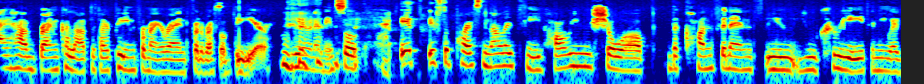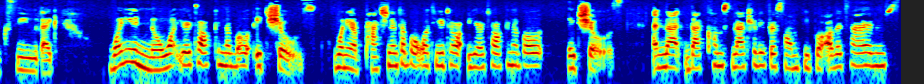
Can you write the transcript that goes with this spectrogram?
I have brand collabs that are paying for my rent for the rest of the year. You know what I mean? So it's it's the personality, how you show up, the confidence you you create and you exude. Like when you know what you're talking about, it shows. When you're passionate about what you talk, you're talking about, it shows. And that that comes naturally for some people. Other times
